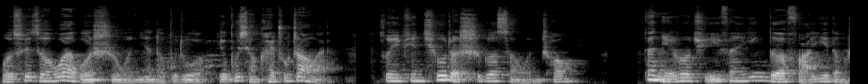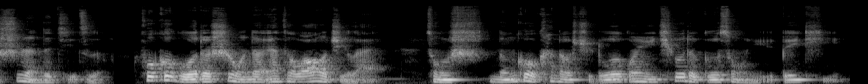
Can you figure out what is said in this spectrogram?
我虽则外国诗文念的不多，也不想开出障碍，做一篇秋的诗歌散文抄。但你若取一番英德法意等诗人的集子，或各国的诗文的 anthology 来，总是能够看到许多关于秋的歌颂与悲题。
